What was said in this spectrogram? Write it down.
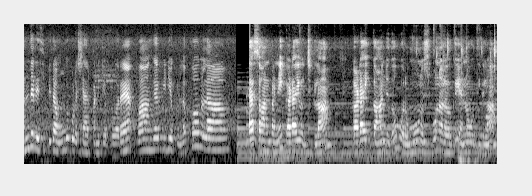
அந்த ரெசிபி தான் உங்கள் கூட ஷேர் பண்ணிக்க போகிறேன் வாங்க வீடியோக்குள்ளே போகலாம். கேஸ் ஆன் பண்ணி கடாய் வச்சுக்கலாம். கடாய் காஞ்சதும் ஒரு மூணு ஸ்பூன் அளவுக்கு எண்ணெய் ஊற்றிக்கலாம்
